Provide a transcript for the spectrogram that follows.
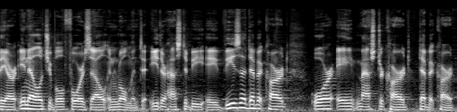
they are ineligible for Zelle enrollment. It either has to be a Visa debit card or a MasterCard debit card.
